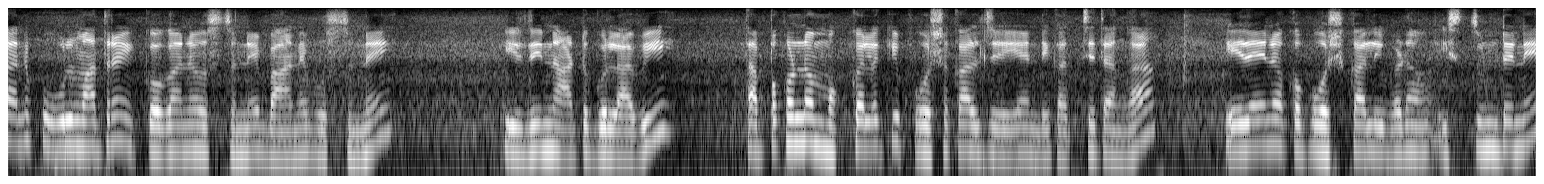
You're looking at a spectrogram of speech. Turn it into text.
కానీ పువ్వులు మాత్రం ఎక్కువగానే వస్తున్నాయి. బాగానే పూస్తున్నాయి. ఇది నాటు గులాబీ. తప్పకుండా మొక్కలకి పోషకాలు చేయండి ఖచ్చితంగా. ఏదైనా ఒక పోషకాలు ఇవ్వడం ఇస్తుంటేనే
